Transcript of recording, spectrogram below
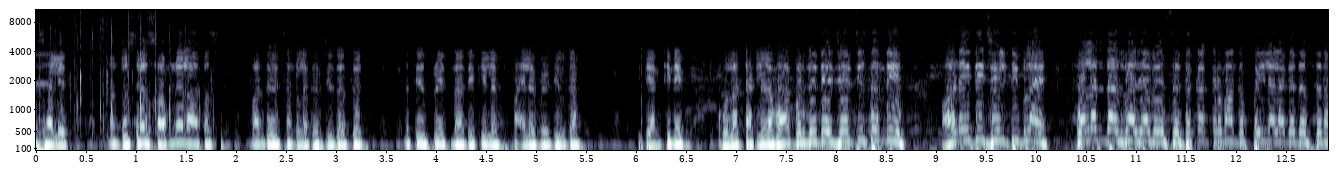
झालेत. दुसऱ्या सामन्याला आता भारतीय संघाला गरजेचं असेल तर तेच प्रयत्न देखील पाहायला मिळतील का? इथे आणखीन एक खोलात टाकलेला बॉल परंतु इथे झेलची संधी. आणि इथे झेल टिपलाय. फलंदाज बाद यावेळेस धक्का क्रमांक पहिला लागत असताना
